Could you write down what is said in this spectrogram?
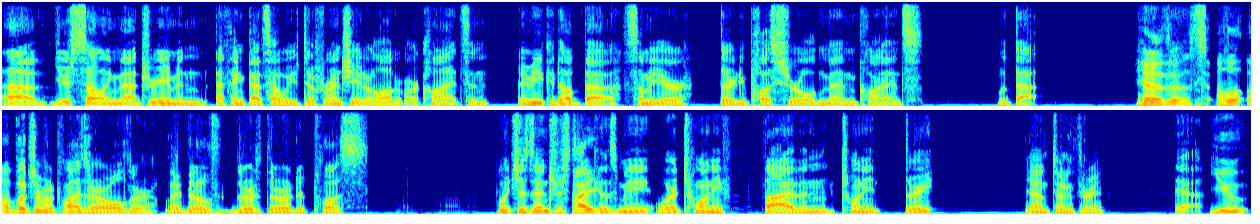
uh, you're selling that dream, and I think that's how we've differentiated a lot of our clients. And maybe you could help uh, some of your 30 plus year old men clients with that. Yeah, there's a, a bunch of our clients are older. Like they're they're 30 plus. Which is interesting because me, we're 25 and 23. Yeah, I'm 23. Yeah. You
